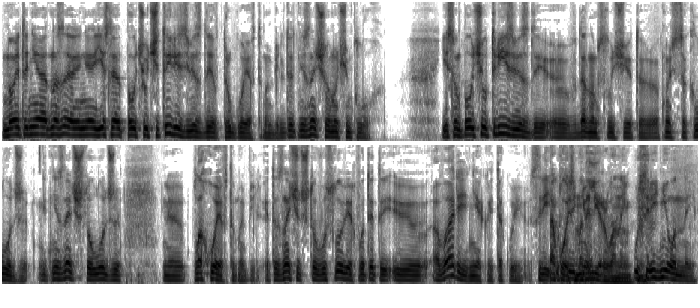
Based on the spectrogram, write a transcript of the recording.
Но это не одно, если я получу 4 звезды в другой автомобиль, то это не значит, что он очень плох. Если он получил три звезды, э, в данном случае это относится к лоджи, это не значит, что лоджи э, плохой автомобиль. Это значит, что в условиях вот этой э, аварии некой такой, сред... такой смоделированной, усредненной,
